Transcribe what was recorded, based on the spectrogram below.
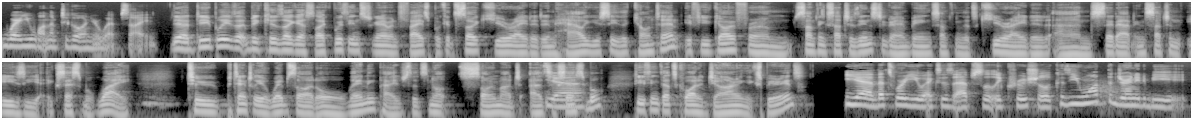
where you want them to go on your website. Yeah. Do you believe that because I guess like with Instagram and Facebook, it's so curated in how you see the content? If you go from something such as Instagram being something that's curated and set out in such an easy, accessible way to potentially a website or landing page that's not so much as Yeah. accessible, do you think that's quite a jarring experience? Yeah, that's where UX is absolutely crucial because you want the journey to be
